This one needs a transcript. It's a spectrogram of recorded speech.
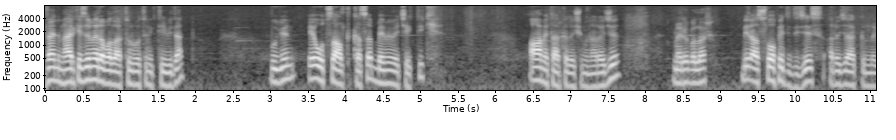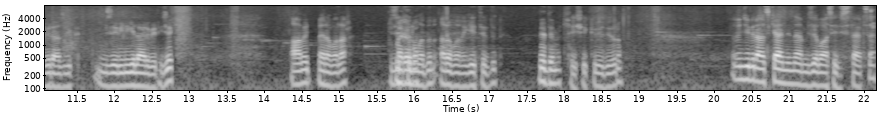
Efendim herkese merhabalar Turbotunik TV'den. Bugün E36 kasa BMW çektik. Ahmet arkadaşımın aracı. Merhabalar. Biraz sohbet edeceğiz. Aracı hakkında birazcık bize bilgiler verecek. Ahmet merhabalar. Bizi Merhaba. kırmadın, arabanı getirdin. Ne demek? Teşekkür ediyorum. Önce biraz kendinden bize bahset istersen.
